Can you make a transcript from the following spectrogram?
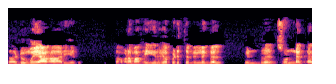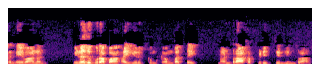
கடுமையாக ஆடியது. கவனமாக இருக பிடித்து நில்லுங்கள் என்று சொன்ன கருங்கைவாணன் இடதுபுறமாக இருக்கும் கம்பத்தை நன்றாக பிடித்து நின்றான்.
